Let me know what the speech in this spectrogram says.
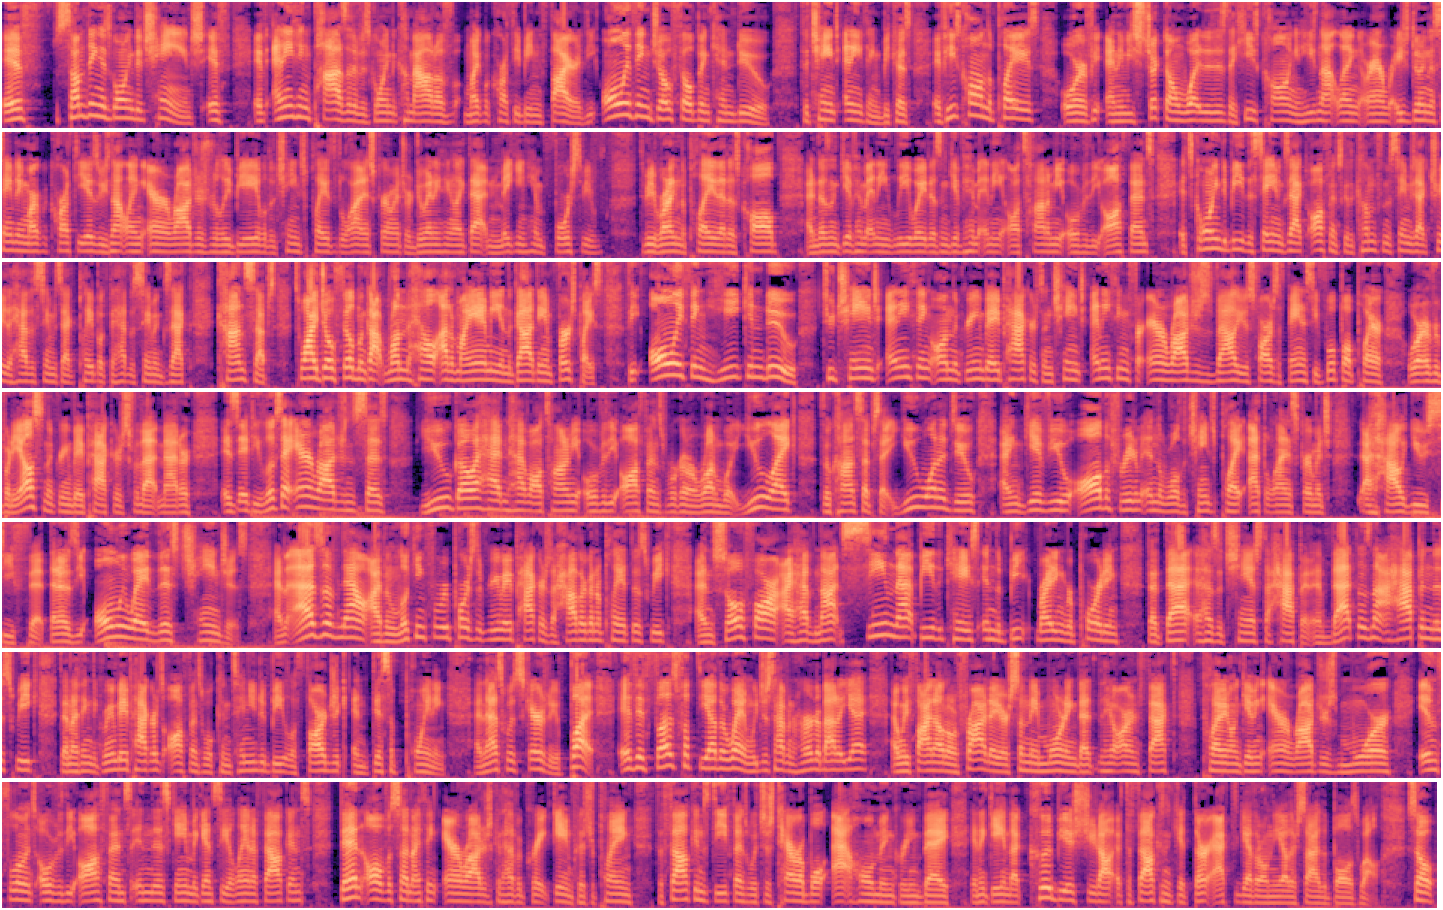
If something is going to change, if if anything positive is going to come out of Mike McCarthy being fired, the only thing Joe Philbin can do to change anything, because if he's calling the plays, or if he, and if he's strict on what it is that he's calling, and he's not letting Aaron, he's doing the same thing Mark McCarthy is, he's not letting Aaron Rodgers really be able to change plays at the line of scrimmage or do anything like that, and making him forced to be to be running the play that is called, and doesn't give him any leeway, doesn't give him any autonomy over the offense. It's going to be the same exact offense because it comes from the same exact tree. They have the same exact playbook. They have the same exact concepts. It's why Joe Philbin got run the hell out of Miami in the goddamn first place. The only thing he can do to change anything on the Green Bay Packers and change anything for Aaron Rodgers' value as far as a fantasy football player or everybody else in the Green Bay Packers for that matter is if he looks at Aaron Rodgers and says, you go ahead and have autonomy over the offense. We're going to run what you like, the concepts that you want to do, and give you all the freedom in the world to change play at the line of scrimmage how you see fit. That is the only way this changes. And as of now, I've been looking for reports of the Green Bay Packers of how they're going to play it this week. And so far, I have not seen that be the case in the beat writing reporting that that has a chance to happen. And if that does not happen this week, then I think the Green Bay Packers offense will continue to be lethargic and disappointing. And that's what scares me. But if it does flip the other way and we just haven't heard about it yet, and we find out on Friday or Sunday morning that they are in fact planning on giving Aaron Rodgers more influence over the offense in this game against the Atlanta Falcons, then all of a sudden I think Aaron Rodgers could have a great game because you're playing the Falcons defense, which is terrible at home in Green Bay, in a game that could be a shootout if the Falcons get their act together on the other side of the ball as well. So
